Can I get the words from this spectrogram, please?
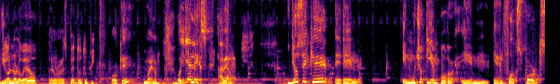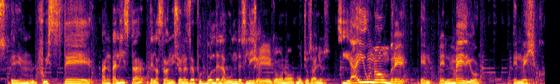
yo no lo veo, pero respeto tu pick. Ok, bueno. Oye, Alex, a ver, yo sé que en, en mucho tiempo en, en Fox Sports em, fuiste analista de las transmisiones de fútbol de la Bundesliga. Sí, cómo no, muchos años. Si hay un hombre en el medio en México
